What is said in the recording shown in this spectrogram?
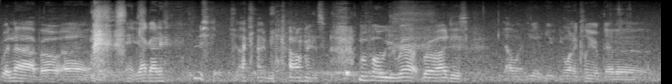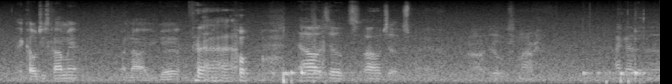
But nah, bro. Uh, man, y'all got it. y'all got any comments before we wrap, bro? I just y'all want you, you, you want to clear up that uh that coach's comment? Or nah, you good? all jokes, all jokes, man. All jokes, man. I got uh,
